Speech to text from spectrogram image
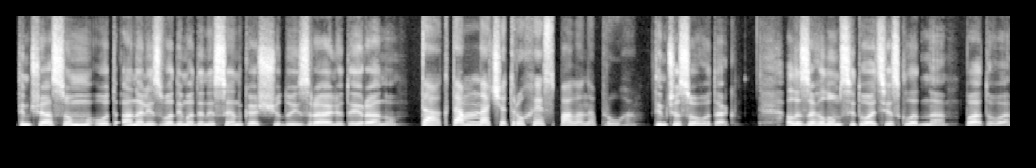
Тим часом от аналіз Вадима Денисенка щодо Ізраїлю та Ірану. Так, там наче трохи спала напруга. Тимчасово так. Але загалом ситуація складна, патова.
